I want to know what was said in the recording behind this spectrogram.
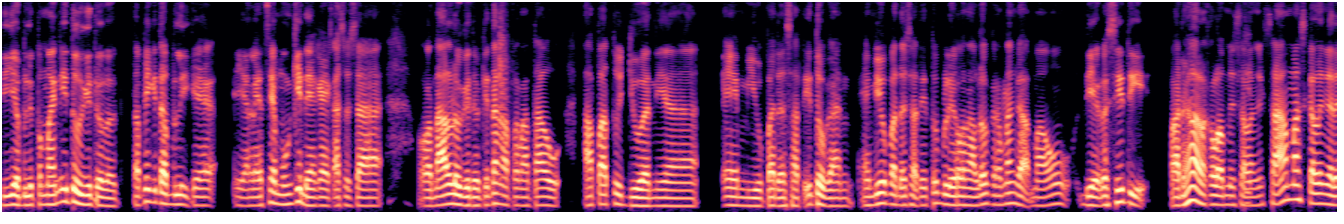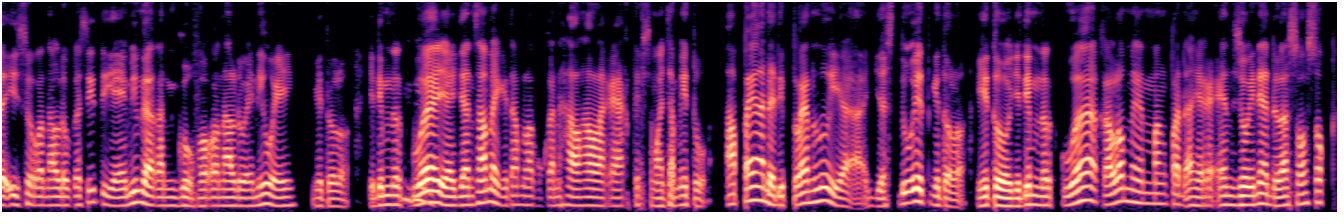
dia beli pemain itu gitu loh. Tapi kita beli kayak ya let's say mungkin ya kayak kasusnya Ronaldo gitu kita nggak pernah tahu apa tujuannya MU pada saat itu kan. MU pada saat itu beli Ronaldo karena nggak mau dia ke City Padahal kalau misalnya sama sekali nggak ada isu Ronaldo ke City ya MU nggak akan go for Ronaldo anyway gitu loh. Jadi menurut gue ya jangan sampai kita melakukan hal-hal reaktif semacam itu. Apa yang ada di plan lu ya just do it gitu loh. Gitu. Jadi menurut gue kalau memang pada akhirnya Enzo ini adalah sosok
